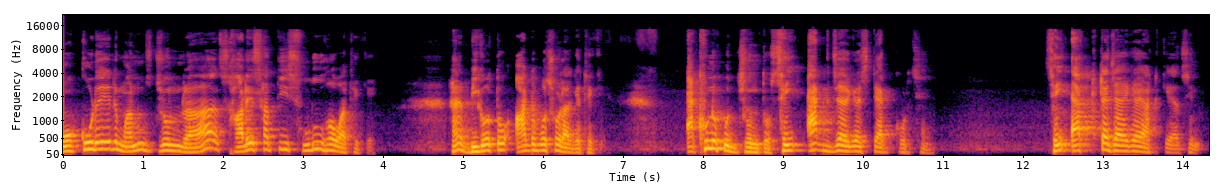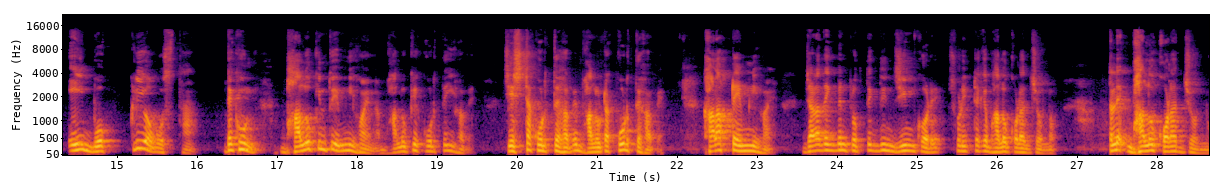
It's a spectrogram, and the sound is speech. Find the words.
মকরের মানুষজনরা সাড়ে সাতি শুরু হওয়া থেকে হ্যাঁ বিগত আট বছর আগে থেকে, এখনও পর্যন্ত সেই এক জায়গায় স্ট্যাগ করছেন। সেই একটা জায়গায় আটকে আছেন। এই বক্রি অবস্থা, দেখুন, ভালো কিন্তু এমনি হয় না, ভালোকে করতেই হবে। চেষ্টা করতে হবে, ভালোটা করতে হবে। খারাপটা এমনি হয়। যারা দেখবেন প্রত্যেক দিন জিম করে শরীরটাকে ভালো করার জন্য, তাহলে ভালো করার জন্য।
